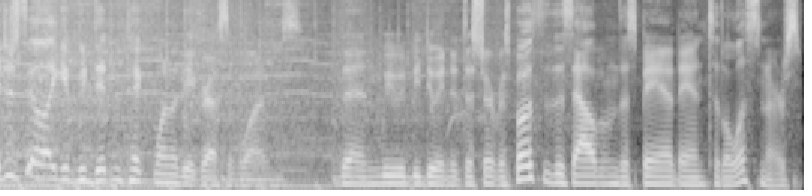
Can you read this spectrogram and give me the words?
I just feel like if we didn't pick one of the aggressive ones, then we would be doing a disservice both to this album, this band, and to the listeners.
